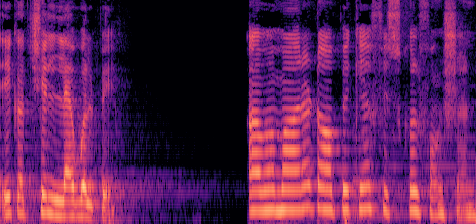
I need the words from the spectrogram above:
एक अच्छे लेवल पे। अब हमारा टॉपिक है फ़िज़िकल फ़ंक्शन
